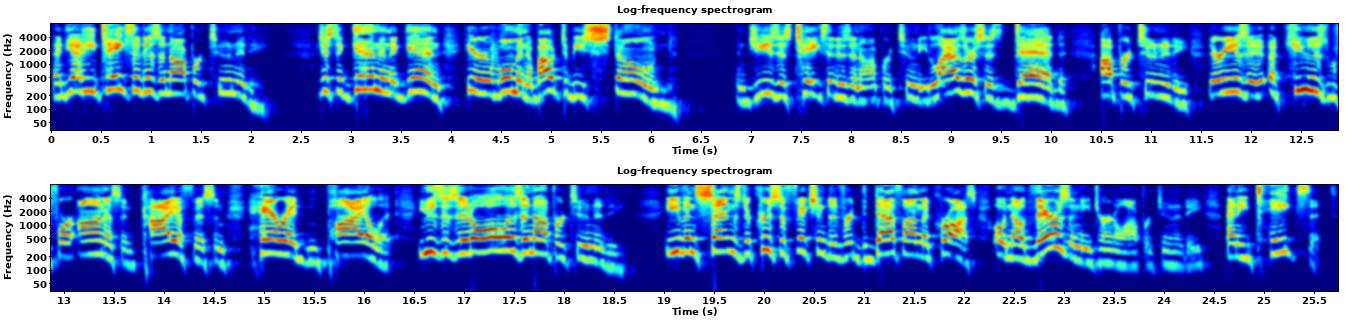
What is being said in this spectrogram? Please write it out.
And yet he takes it as an opportunity. Just again and again, here a woman about to be stoned. And Jesus takes it as an opportunity. Lazarus is dead opportunity. There he is accused before Annas and Caiaphas and Herod and Pilate. Uses it all as an opportunity. Even sentenced to crucifixion to, for death on the cross. Oh, now there's an eternal opportunity. And he takes it.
